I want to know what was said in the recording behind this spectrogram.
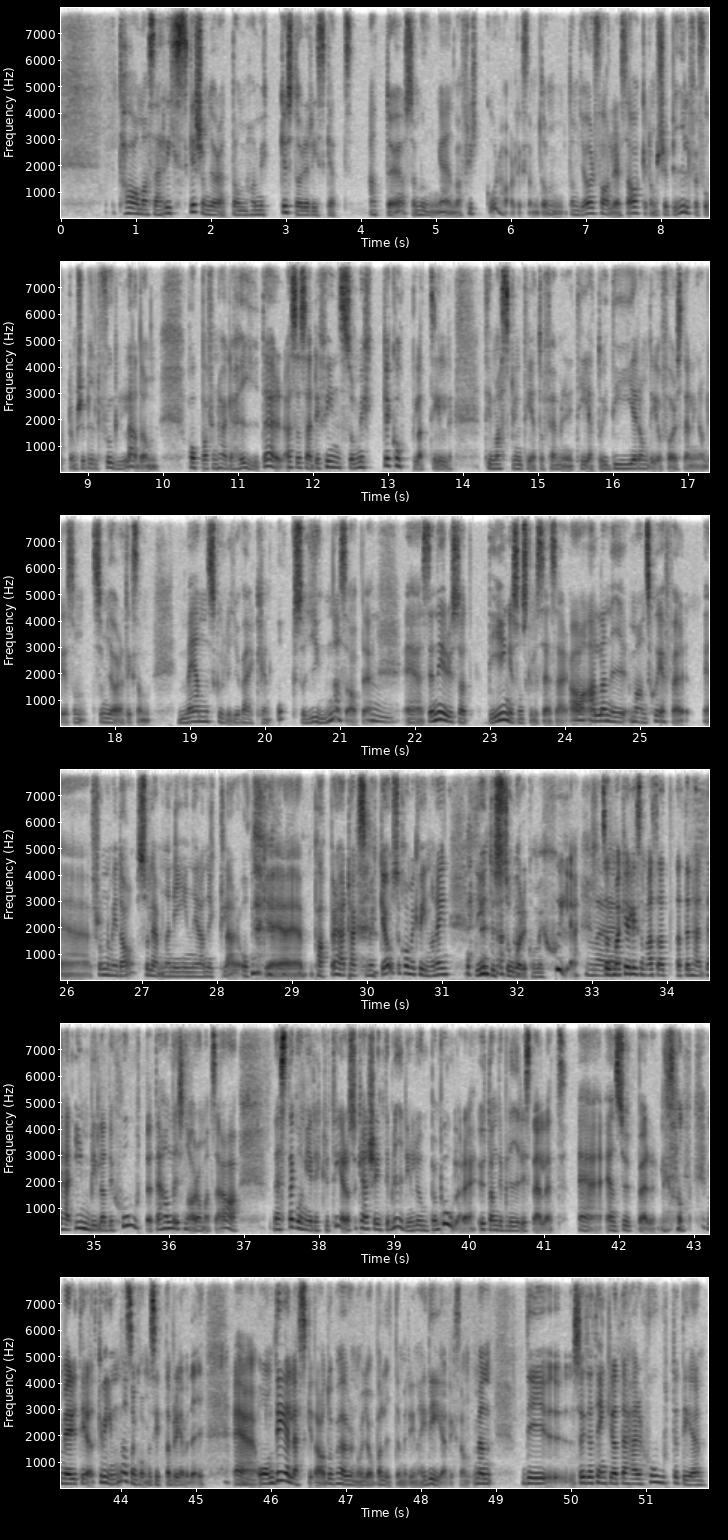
ta massa risker som gör att de har mycket större risk att att dö som unga än vad flickor har. Liksom. De, de gör farligare saker, de kör bil för fort, de kör bil fulla, de hoppar från höga höjder. Alltså så här, det finns så mycket kopplat till, till maskulinitet och femininitet och idéer om det och föreställningar om det som, som gör att liksom, män skulle ju verkligen också gynnas av det. Mm. Eh, sen är det ju så att det är ingen som skulle säga så här, ja alla ni manschefer, eh, från och med idag så lämnar ni in era nycklar och eh, papper här, tack så mycket, och så kommer kvinnorna in. Det är ju inte så det kommer ske. Nej. Så att man kan liksom, alltså att, att den här, det här inbillade hotet, det handlar ju snarare om att så här, ja, nästa gång ni rekryterar så kanske det inte blir din lumpenpolare, utan det blir istället eh, en super liksom, meriterad kvinna som kommer sitta bredvid dig. Eh, mm. Och om det är läskigt, ja då behöver du nog jobba lite med dina idéer. Liksom. Men det är, så jag tänker att det här hotet är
